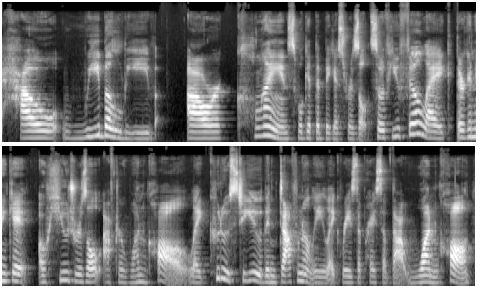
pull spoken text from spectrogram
how we believe our clients will get the biggest results. So if you feel like they're going to get a huge result after one call, like kudos to you, then definitely like raise the price of that one call.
